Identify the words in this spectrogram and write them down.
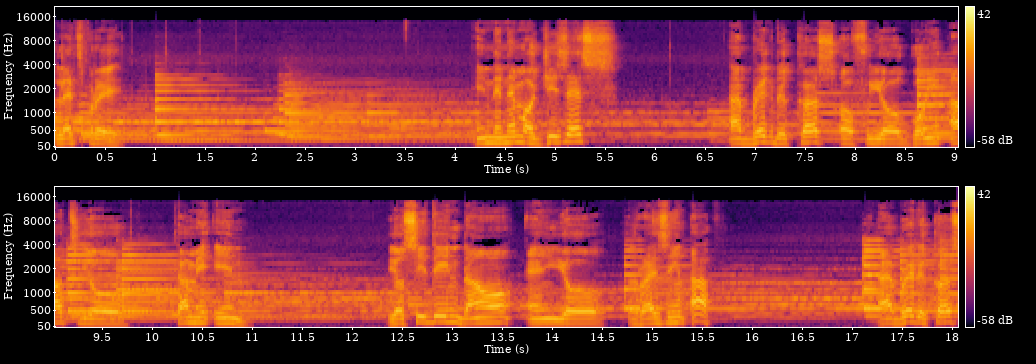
Let's pray. In the name of Jesus, I break the curse of your going out, your coming in, your sitting down, and your rising up. I break the curse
